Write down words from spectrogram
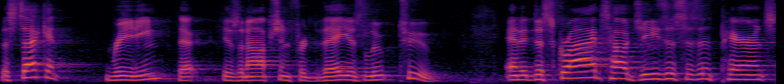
The second reading that is an option for today is Luke 2. And it describes how Jesus and his parents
